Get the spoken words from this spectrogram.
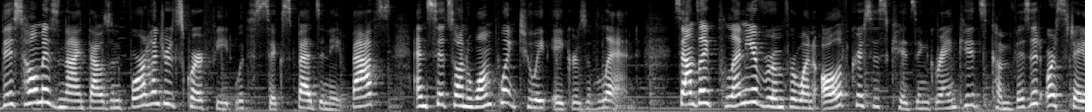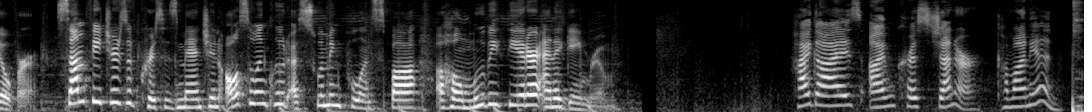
This home is 9,400 square feet with six beds and eight baths and sits on 1.28 acres of land. Sounds like plenty of room for when all of Kris's kids and grandkids come visit or stay over. Some features of Kris's mansion also include a swimming pool and spa, a home movie theater, and a game room. Hi guys, I'm Kris Jenner. Come on in.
